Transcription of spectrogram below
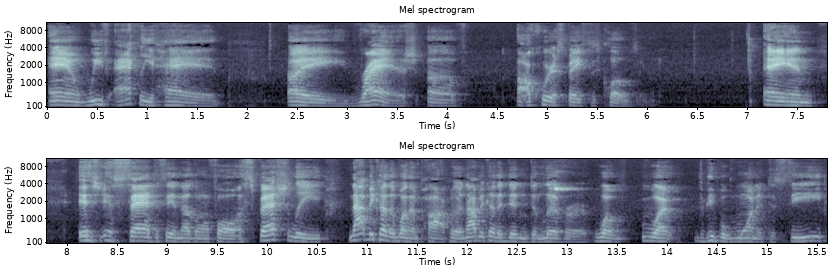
and we've actually had a rash of our queer spaces closing, and it's just sad to see another one fall. Especially not because it wasn't popular, not because it didn't deliver what what the people wanted to see.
